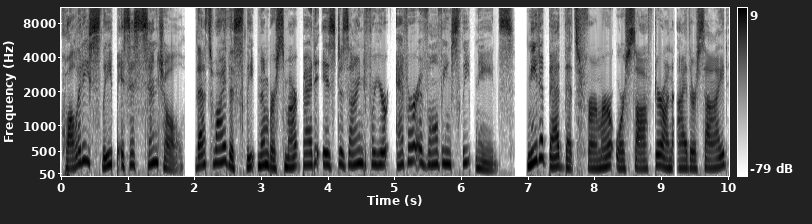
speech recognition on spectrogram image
Quality sleep is essential. That's why the Sleep Number Smart Bed is designed for your ever evolving sleep needs. Need a bed that's firmer or softer on either side?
